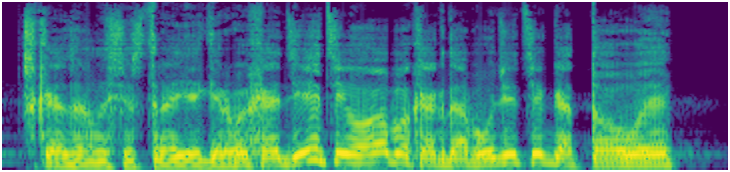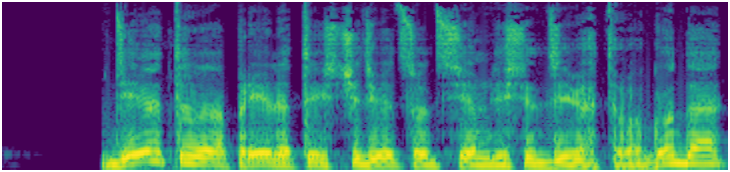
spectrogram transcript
— сказала сестра Егер. «Выходите оба, когда будете готовы». 9 апреля 1979 года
